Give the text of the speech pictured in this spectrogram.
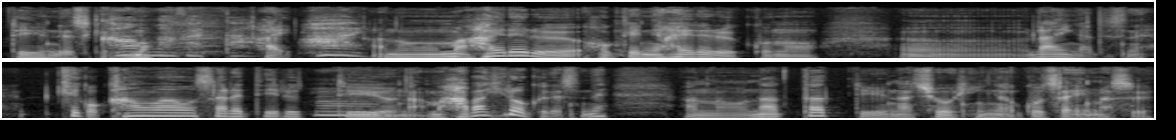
っていうんですけども、はい、はい、あのまあ入れる保険に入れるこのラインがですね結構緩和をされているっていうような、まあ、幅広くですねあのなったっていうような商品がございます。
